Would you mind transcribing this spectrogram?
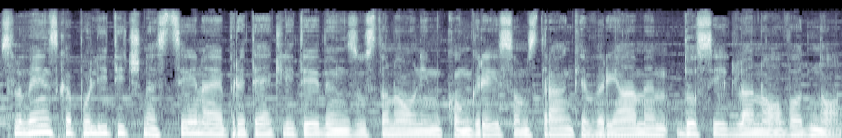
Slovenska politična scena je pretekli teden z ustanovnim kongresom stranke Verjamem dosegla novo dno.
